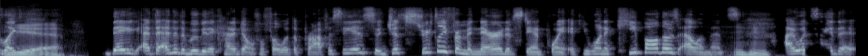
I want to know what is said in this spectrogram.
like, yeah, they at the end of the movie they kind of don't fulfill what the prophecy is so just strictly from a narrative standpoint if you want to keep all those elements hmm i would say that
